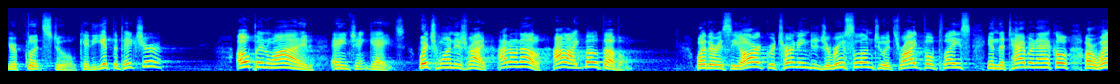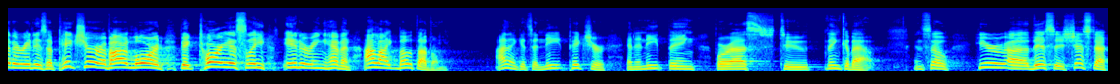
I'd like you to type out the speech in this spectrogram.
your footstool. Can you get the picture? Open wide, ancient gates. Which one is right? I don't know. I like both of them. Whether it's the ark returning to Jerusalem to its rightful place in the tabernacle, or whether it is a picture of our Lord victoriously entering heaven, I like both of them. I think it's a neat picture and a neat thing for us to think about. And so, here, uh, this is just a,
